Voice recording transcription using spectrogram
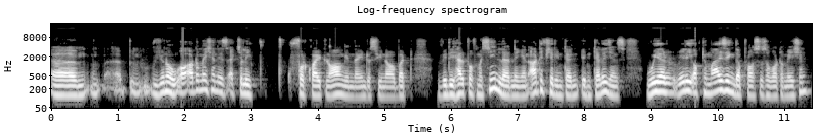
um, you know automation is actually for quite long in the industry now but with the help of machine learning and artificial inte- intelligence we are really optimizing the process of automation.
